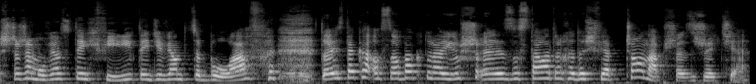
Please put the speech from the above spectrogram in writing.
szczerze mówiąc, w tej chwili, w tej dziewiątce buław, to jest taka osoba, która już została trochę doświadczona przez życie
